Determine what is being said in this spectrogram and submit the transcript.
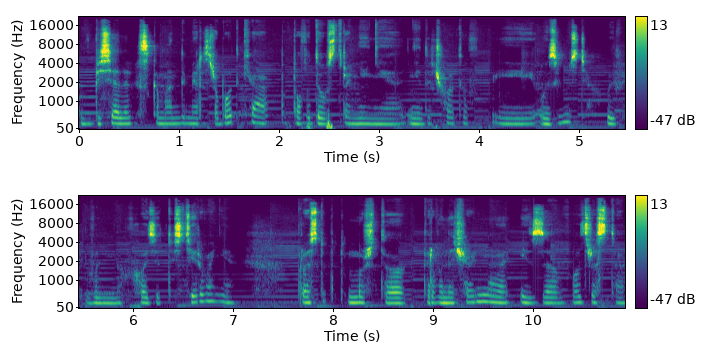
в беседах с командами разработки по поводу устранения недочетов и уязвимостей, выявленных в ходе тестирования, просто потому что первоначально из-за возраста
